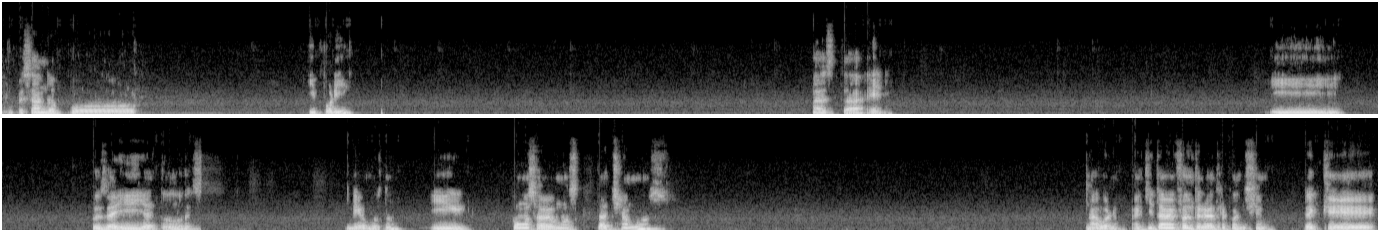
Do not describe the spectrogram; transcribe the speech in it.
empezando por i por i hasta n. Y pues ahí ya todo es, digamos, ¿no? Y ¿cómo sabemos que tachamos? Ah, bueno, aquí también faltaría otra condición, de que,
